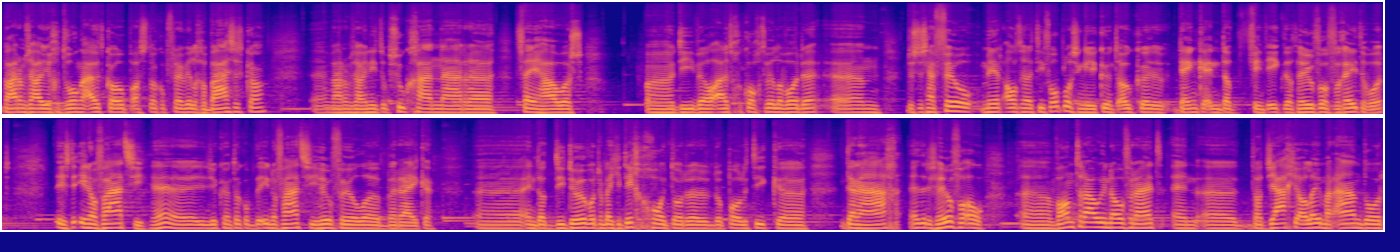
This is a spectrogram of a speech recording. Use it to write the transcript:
Waarom zou je gedwongen uitkopen als het ook op vrijwillige basis kan? Uh, waarom zou je niet op zoek gaan naar uh, veehouders uh, die wel uitgekocht willen worden? Ehm, dus er zijn veel meer alternatieve oplossingen. Je kunt ook denken, en dat vind ik dat heel veel vergeten wordt, is de innovatie. Hè? Je kunt ook op de innovatie heel veel bereiken. en dat, die deur wordt een beetje dichtgegooid door, door politiek Den Haag. er is heel veel wantrouwen in de overheid. En dat jaag je alleen maar aan door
